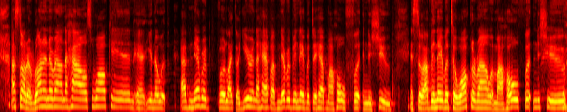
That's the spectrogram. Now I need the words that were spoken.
i started running around the house walking and you know with I've never, for like a year and a half, I've never been able to have my whole foot in the shoe. And so I've been able to walk around with my whole foot in the shoe.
